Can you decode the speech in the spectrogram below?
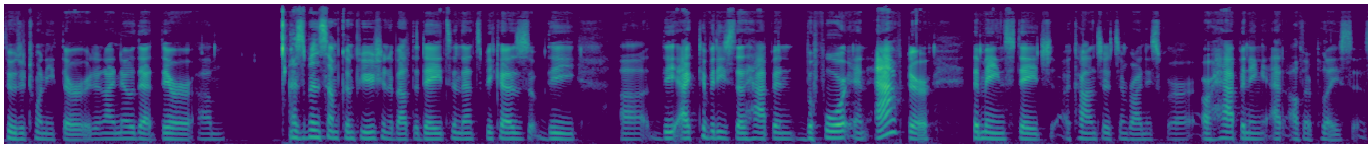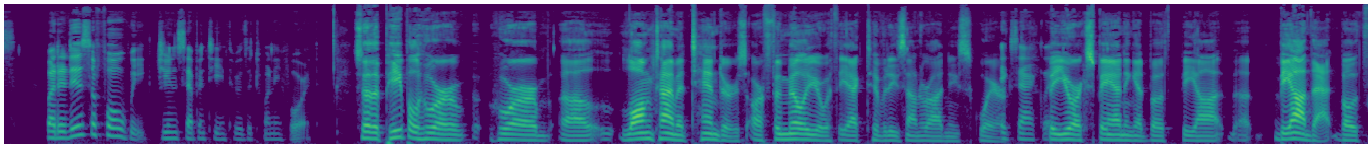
through the 23rd, and I know that there um, has been some confusion about the dates, and that's because the uh, the activities that happen before and after the main stage uh, concerts in Rodney Square are happening at other places. But it is a full week, June 17th through the 24th. So the people who are who are uh, longtime attenders are familiar with the activities on Rodney Square. Exactly. But you're expanding it both beyond uh, beyond that, both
